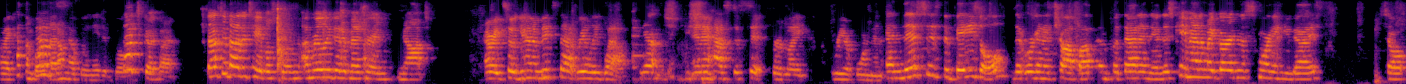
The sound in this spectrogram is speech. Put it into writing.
Oh, I cut them both. I don't know if we needed both. that's good. But That's about a tablespoon. I'm really good at measuring, not. All right, so you're gonna mix that really well, Yeah. and it has to sit for like three or four minutes. And this is the basil that we're gonna chop up and put that in there. This came out of my garden this morning, you guys. So,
